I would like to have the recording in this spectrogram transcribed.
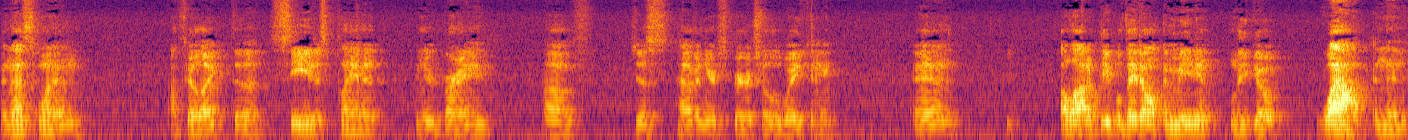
and that's when i feel like the seed is planted in your brain of just having your spiritual awakening and a lot of people they don't immediately go wow and then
